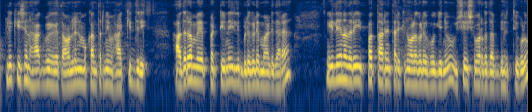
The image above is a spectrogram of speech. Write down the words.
ಅಪ್ಲಿಕೇಶನ್ ಹಾಕಬೇಕಾಗುತ್ತೆ. ಆನ್ಲೈನ್ ಮುಖಾಂತರ ನೀವು ಹಾಕಿದ್ರಿ. ಅದರ ಮೇ, ಪಟ್ಟಿನ ಇಲ್ಲಿ ಬಿಡುಗಡೆ ಮಾಡಿದ್ದಾರೆ. ಇಲ್ಲೇನಂದರೆ ಇಪ್ಪತ್ತಾರನೇ ತಾರೀಕಿನ ಒಳಗಡೆ ಹೋಗಿ ನೀವು ವಿಶೇಷ ವರ್ಗದ ಅಭ್ಯರ್ಥಿಗಳು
